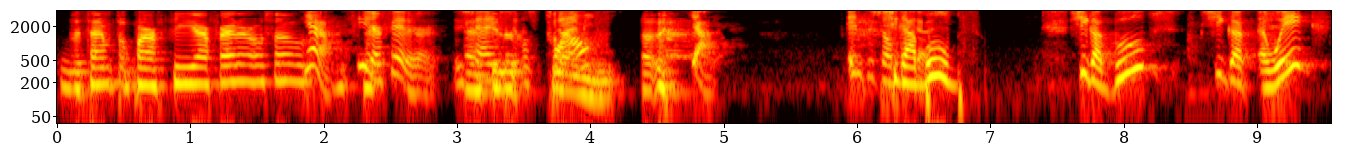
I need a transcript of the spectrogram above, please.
we zijn toch maar vier jaar verder of zo? Ja, vier jaar verder. Dus En zij is, was twaalf. 20. Ja, interessant. She got boobs. She got boobs. She got a wig.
